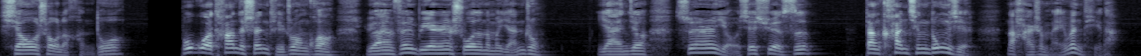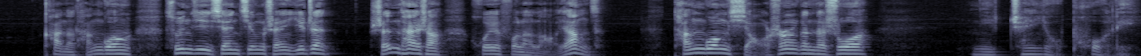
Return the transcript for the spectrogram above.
消瘦了很多，不过他的身体状况远非别人说的那么严重。眼睛虽然有些血丝，但看清东西那还是没问题的。看到谭光，孙继先精神一振，神态上恢复了老样子。谭光小声跟他说：“你真有魄力，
